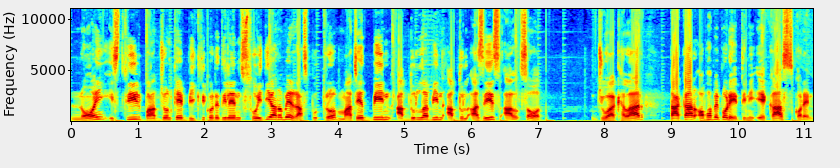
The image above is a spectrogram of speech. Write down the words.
নয় স্ত্রীর পাঁচজনকে বিক্রি করে দিলেন সৌদি আরবের রাজপুত্র মাজেদ বিন আবদুল্লাহ বিন আব্দুল আজিজ আল সৌদ জুয়া খেলার টাকার অভাবে পড়ে তিনি এ কাজ করেন।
